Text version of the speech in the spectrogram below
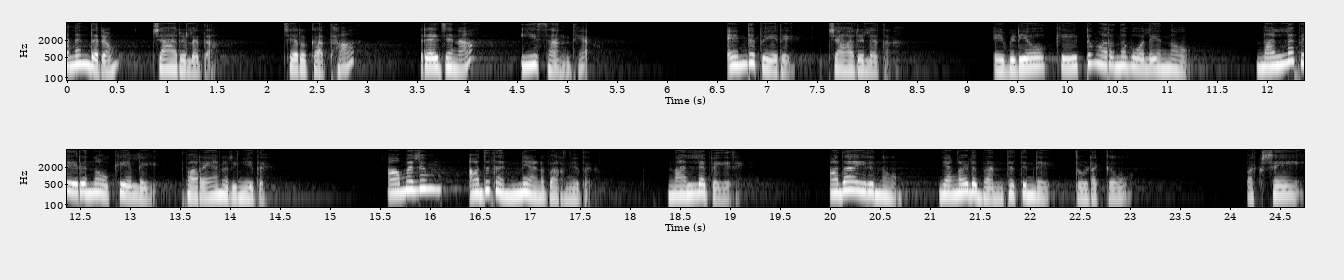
അനന്തരം ചാരുലത ചെറുകഥ രചന ഈ സന്ധ്യ. എന്റെ പേര് ചാരുലത. എവിടെയോ കേട്ടു മറന്ന പോലെയെന്നോ നല്ല പേരെന്നോ ഒക്കെയല്ലേ പറയാനൊരുങ്ങിയത്. അമലും അത് തന്നെയാണ് പറഞ്ഞത്. നല്ല പേര്. അതായിരുന്നു ഞങ്ങളുടെ ബന്ധത്തിന്റെ തുടക്കവും. പക്ഷേ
